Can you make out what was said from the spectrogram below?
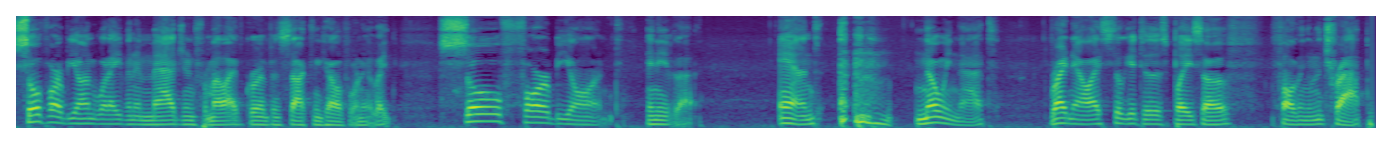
so far beyond what I even imagined for my life growing up in Stockton, California, like so far beyond any of that. And knowing that, right now I still get to this place of falling in the trap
